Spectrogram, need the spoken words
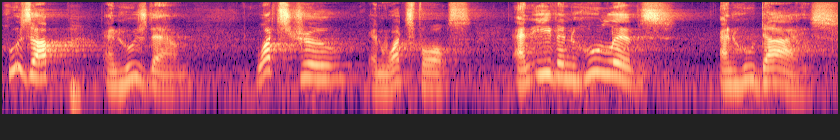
who's up and who's down, what's true and what's false, and even who lives and who dies.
